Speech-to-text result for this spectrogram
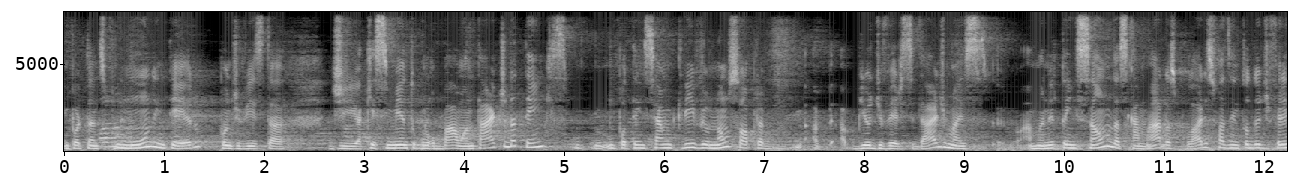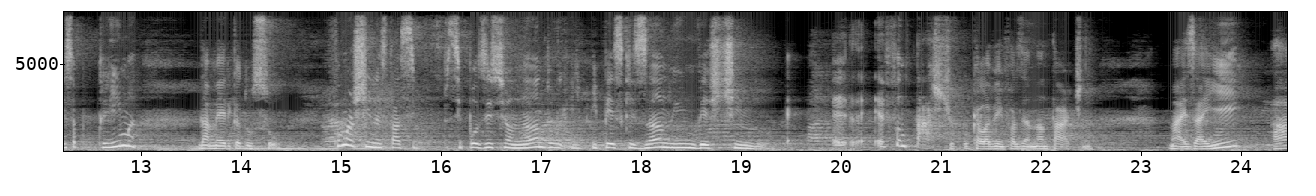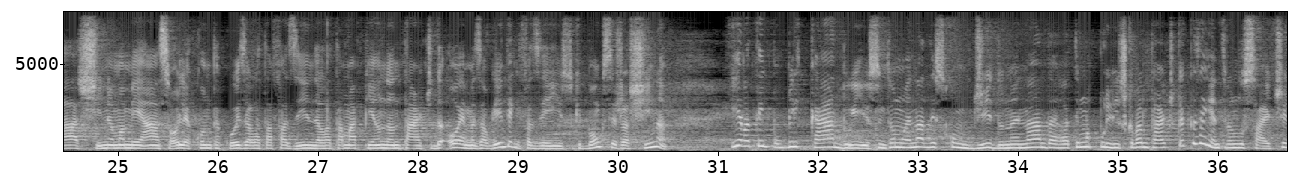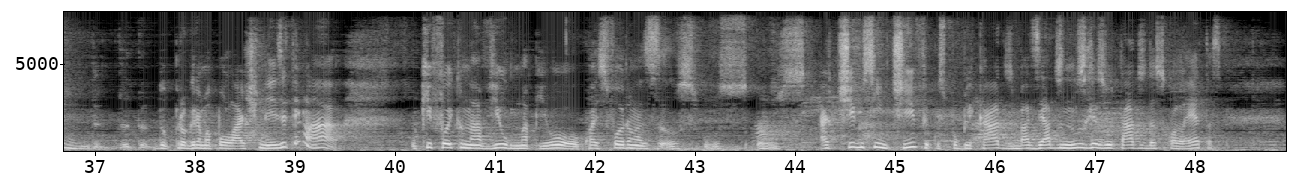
importantes para o mundo inteiro, do ponto de vista de aquecimento global, a Antártida tem um potencial incrível não só para a biodiversidade, mas a manutenção das camadas polares fazem toda a diferença para o clima da América do Sul. Como a China está se, se posicionando e, e, pesquisando e investindo? É, é, é fantástico o que ela vem fazendo na Antártida. Mas aí ah, a China é uma ameaça, olha quanta coisa ela está fazendo, ela está mapeando a Antártida. Ué, mas alguém tem que fazer isso, que bom que seja a China. E ela tem publicado isso, então não é nada escondido, não é nada. Ela tem uma política para a Antártica que você entra no site do, do, do, programa polar chinês e tem lá o que foi que o navio mapeou, quais foram as, os, os, os artigos científicos publicados baseados nos resultados das coletas.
